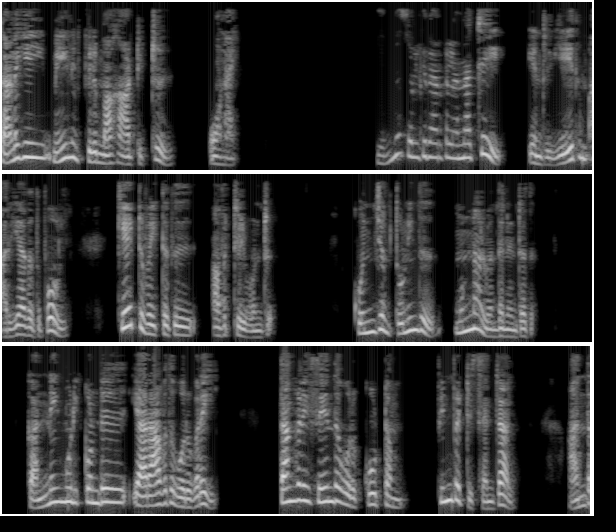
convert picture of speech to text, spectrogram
தலையை மேலும் கீழுமாக ஆட்டிற்று ஓனாய் என்ன சொல்கிறார்கள் அண்ணாச்சி? என்று ஏதும் அறியாதது போல் கேட்டு வைத்தது அவற்றில் ஒன்று. கொஞ்சம் துணிந்து முன்னால் வந்து நின்றது. கண்ணை மூடிக்கொண்டு யாராவது ஒருவரை தங்களை சேர்ந்த ஒரு கூட்டம் பின்பற்றி சென்றால் அந்த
